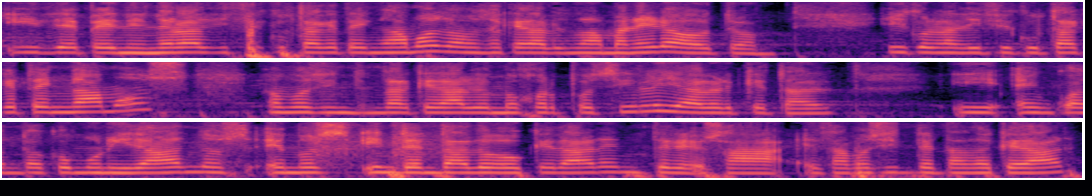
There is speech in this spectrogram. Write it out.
y dependiendo de la dificultad que tengamos, vamos a quedar de una manera u otra. Y con la dificultad que tengamos, vamos a intentar quedar lo mejor posible y a ver qué tal. Y en cuanto a comunidad, nos hemos intentado quedar entre, o sea, estamos intentando quedar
